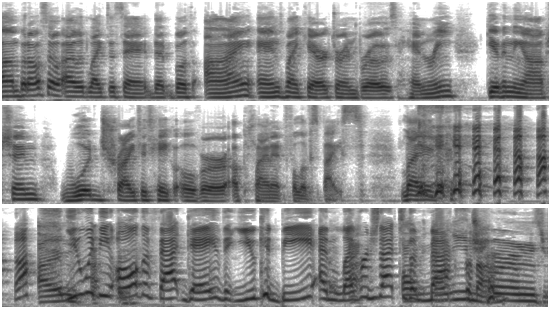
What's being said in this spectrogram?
Um, but also, I would like to say that both I and my character in Bros, Henry, given the option, would try to take over a planet full of spice. Like, I'm, you would be all the fat gay that you could be and leverage that to the maximum. any terms,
